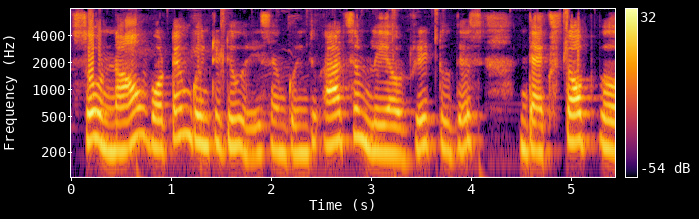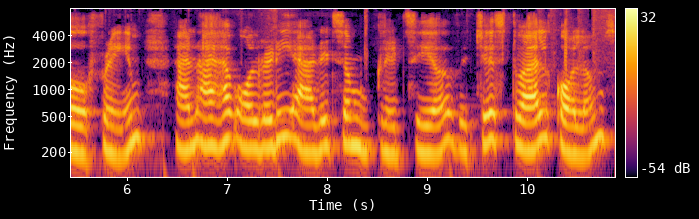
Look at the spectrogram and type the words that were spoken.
So now what I'm going to do is I'm going to add some layout grid to this desktop uh, frame and I have already added some grids here which is 12 columns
